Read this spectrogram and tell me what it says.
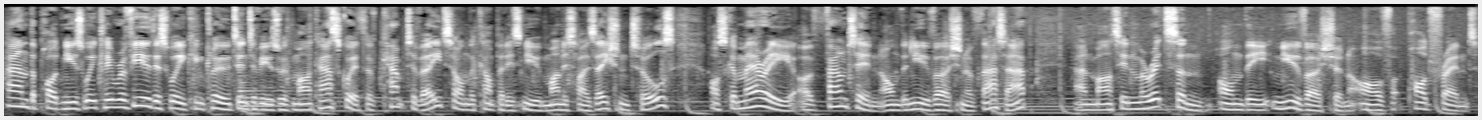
And the Podnews Weekly Review this week includes interviews with Mark Asquith of Captivate on the company's new monetization tools, Oscar Merry of Fountain on the new version of that app, and Martin Mouritzen on the new version of Podfriend.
